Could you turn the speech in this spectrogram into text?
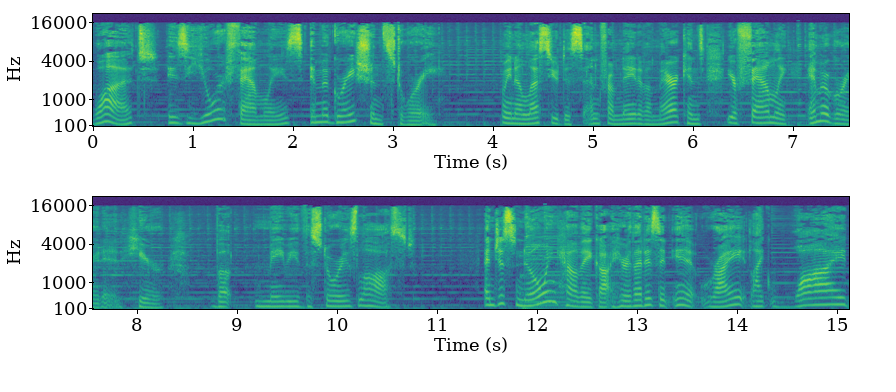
What is your family's immigration story? I mean, unless you descend from Native Americans, your family immigrated here, but maybe the story is lost. And just knowing how they got here, that isn't it, right? Like, why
